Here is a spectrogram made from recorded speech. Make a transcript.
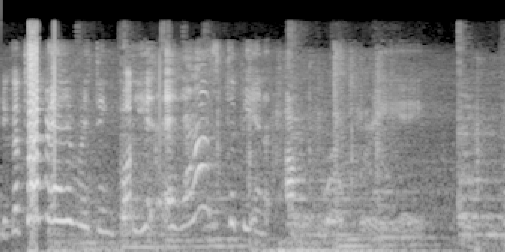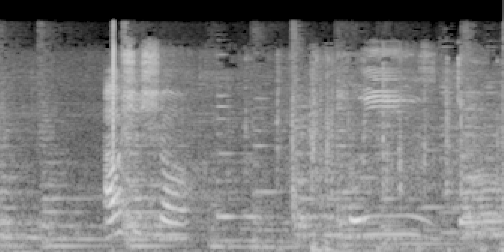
You can type everything but it has to be an appropriate. I was just show please don't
